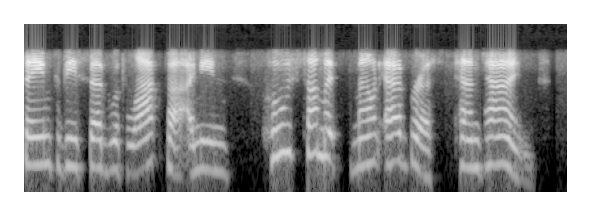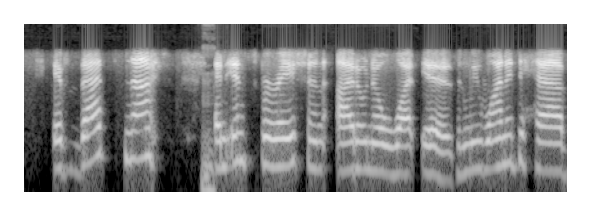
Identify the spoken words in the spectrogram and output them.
same could be said with Lhakpa. I mean, who summits Mount Everest ten times? If that's not hmm. an inspiration, I don't know what is. And we wanted to have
